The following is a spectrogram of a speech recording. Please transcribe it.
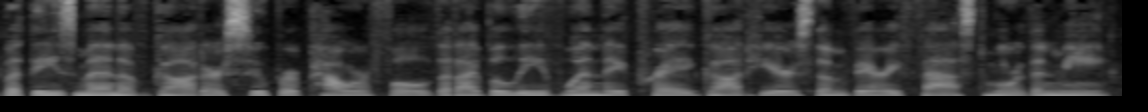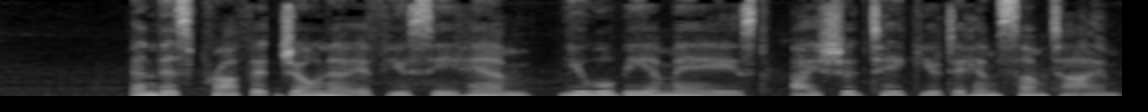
But these men of God are super powerful that I believe when they pray God hears them very fast more than me. And this prophet Jonah if you see him, you will be amazed, I should take you to him sometime.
